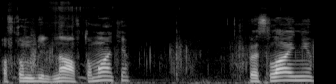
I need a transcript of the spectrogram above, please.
Автомобіль на автоматі. Без. Ось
